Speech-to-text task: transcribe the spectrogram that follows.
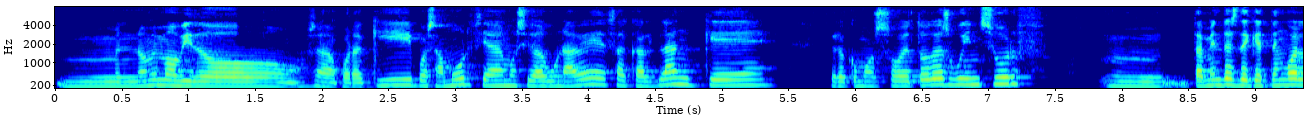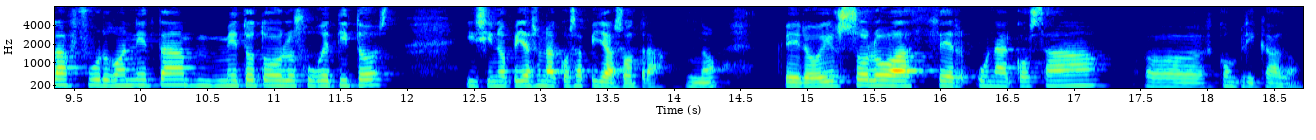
mm, no me he movido, o sea, por aquí, pues a Murcia hemos ido alguna vez, a Calblanque, pero como sobre todo es windsurf, mm, también desde que tengo la furgoneta meto todos los juguetitos y si no pillas una cosa, pillas otra, ¿no? Pero ir solo a hacer una cosa eh, es complicado.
